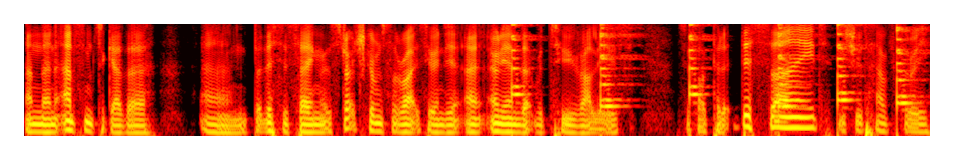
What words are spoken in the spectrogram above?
and then adds them together. Um, but this is saying that the structure comes to the right, so you uh, only end up with two values. So if I put it this side, we should have three.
